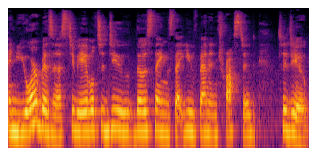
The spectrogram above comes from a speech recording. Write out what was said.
and your business to be able to do those things that you've been entrusted to do.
